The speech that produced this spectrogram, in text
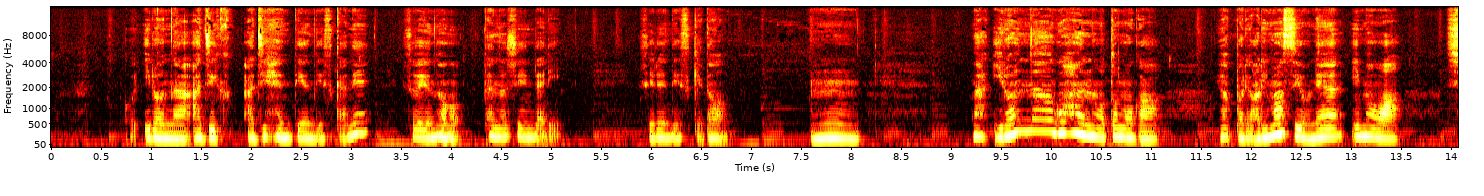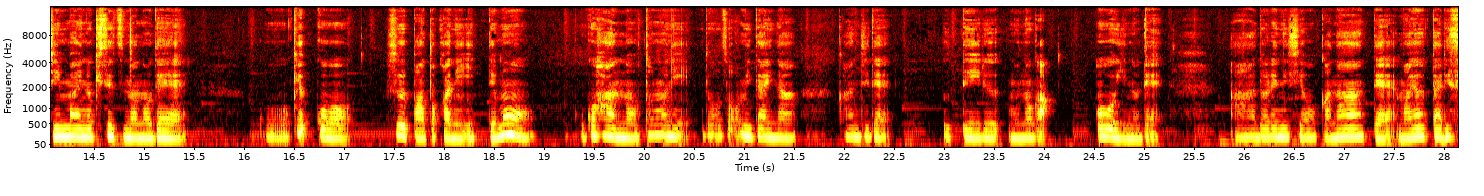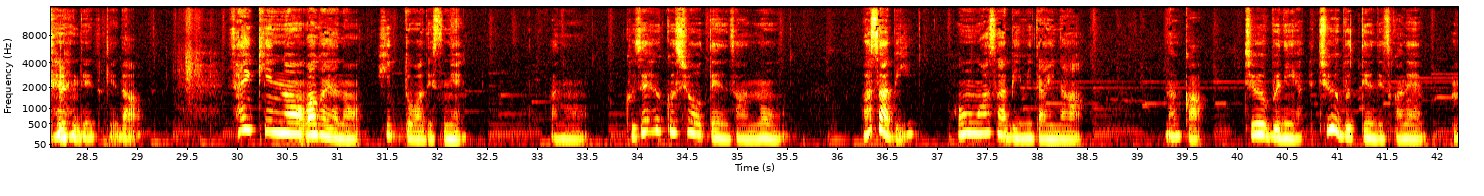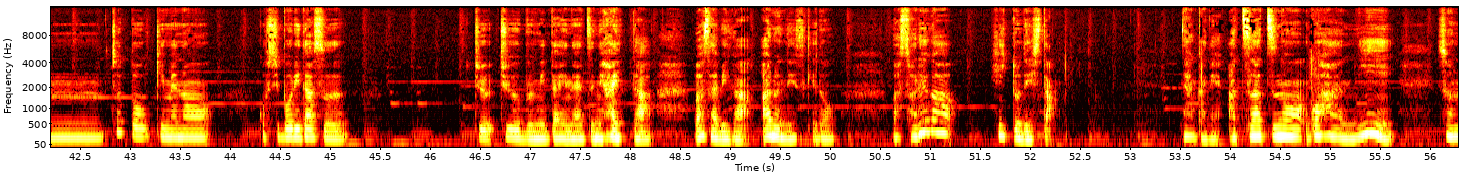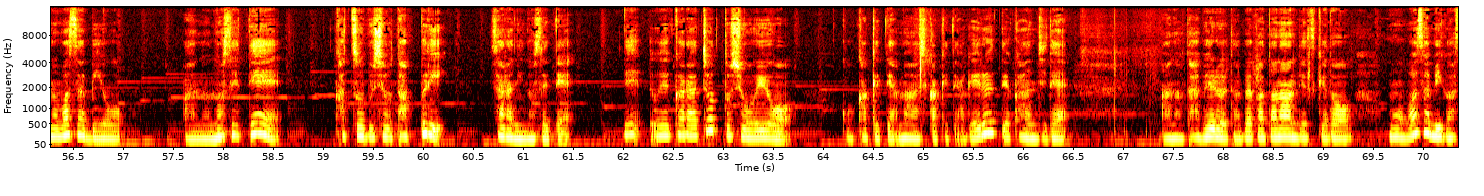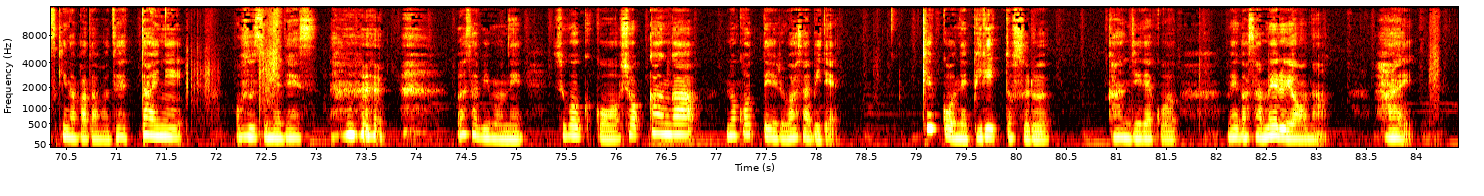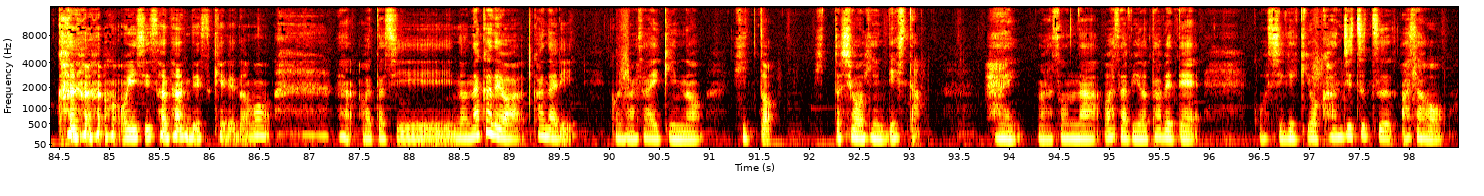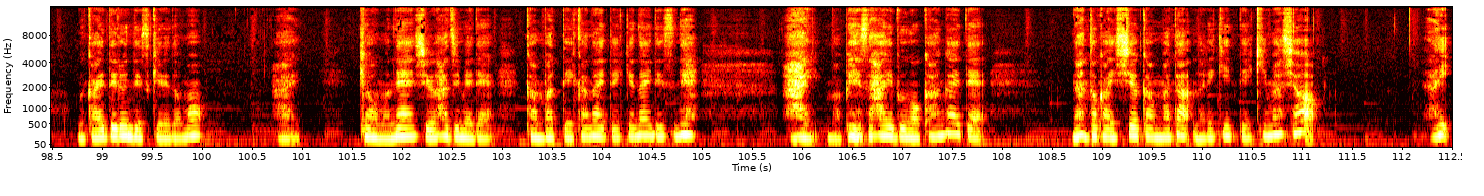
こういろんな味味変っていうんですかね。そういうのを楽しんだりするんですけど。うん。まあいろんなご飯のお供がやっぱりありますよね。今は新米の季節なのでこう結構スーパーとかに行ってもご飯のお供にどうぞみたいな感じで売っているものが多いのであどれにしようかなって迷ったりするんですけど最近の我が家のヒットはですねあの久世福商店さんのわさび？本わさびみたいななんかチューブにチューブっていうんですかね。うーんちょっと大きめのこう絞り出すチュチューブみたいなやつに入ったわさびがあるんですけど、まあ、それがヒットでした。なんかね熱々のご飯にそのわさびをあの乗せて鰹節をたっぷりさらに乗せてで上からちょっと醤油をこうかけて回しかけてあげるっていう感じであの食べる食べ方なんですけどもうわさびが好きな方は絶対におすすめです。わさびもねすごくこう食感が残っているわさびで結構ねピリッとする感じでこう目が覚めるようなはい。美味しさなんですけれども私の中ではかなりこれは最近のヒットヒット商品でした。はい。まあそんなわさびを食べてこう刺激を感じつつ朝を迎えてるんですけれどもはい。今日もね週始めで頑張っていかないといけないですね。はい、まあ、ペース配分を考えてなんとか1週間また乗り切っていきましょう。はい。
